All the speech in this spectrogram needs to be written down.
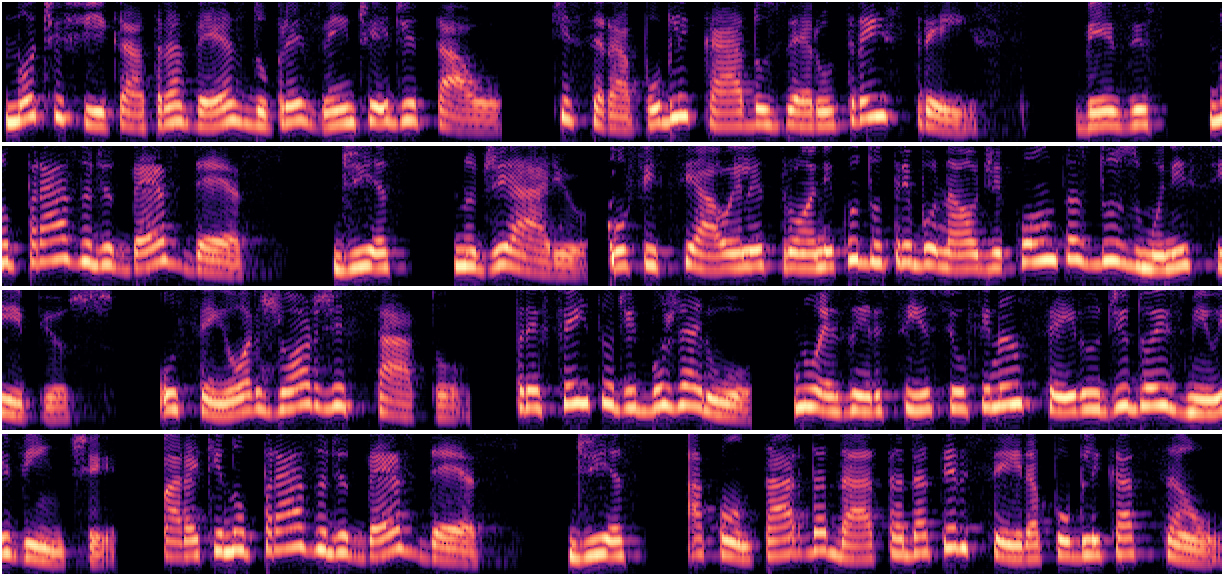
notifica através do presente edital, que será publicado 033 vezes, no prazo de 10 10 dias, no Diário Oficial Eletrônico do Tribunal de Contas dos Municípios, o senhor Jorge Sato, prefeito de Bujaru, no exercício financeiro de 2020, para que no prazo de 10 10 dias, a contar da data da terceira publicação,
